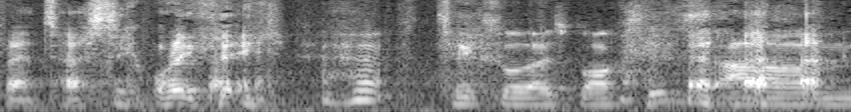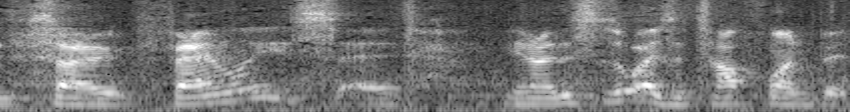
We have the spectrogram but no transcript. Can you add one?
Fantastic. What do you think? ticks all those boxes. Um, so families, uh, you know, this is always a tough one, but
